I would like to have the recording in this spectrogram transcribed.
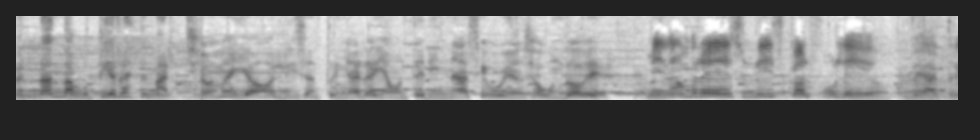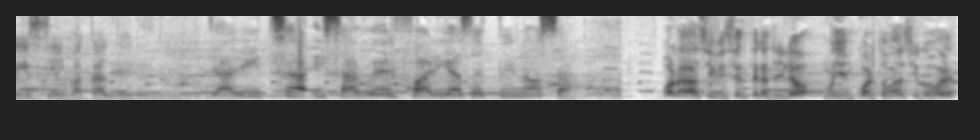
Fernanda Gutiérrez de Marchi. Yo me llamo Luis Antonio Araya Monterignacio y voy en segundo B. Mi nombre es Luis Calfuleo. Beatriz Silva Calderón. Yaritza Isabel Farías Espinosa. Hola, soy Vicente Catriló, voy en cuarto básico B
